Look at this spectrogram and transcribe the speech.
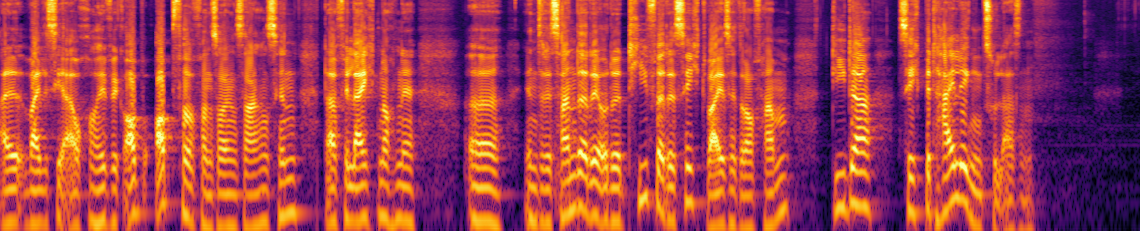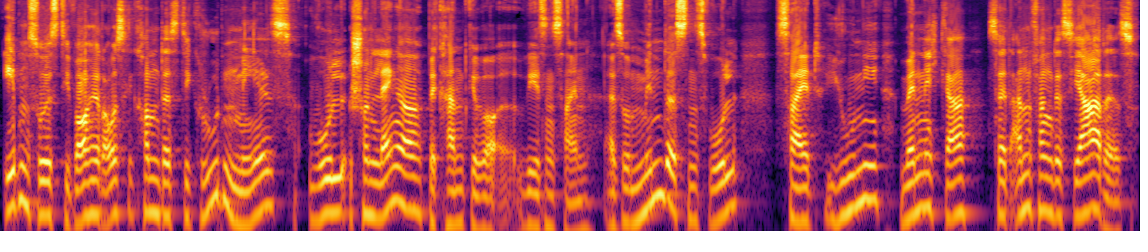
weil sie auch häufig Opfer von solchen Sachen sind, da vielleicht noch eine äh, interessantere oder tiefere Sichtweise drauf haben, die da sich beteiligen zu lassen. Ebenso ist die Woche rausgekommen, dass die Gruden-Mails wohl schon länger bekannt gewesen seien. Also mindestens wohl seit Juni, wenn nicht gar seit Anfang des Jahres.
